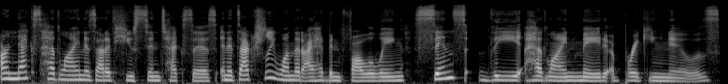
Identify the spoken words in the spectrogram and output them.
Our next headline is out of Houston, Texas, and it's actually one that I had been following since the headline made breaking news.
